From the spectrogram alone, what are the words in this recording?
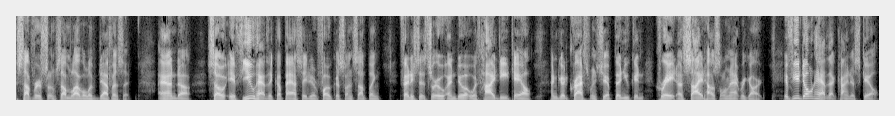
suffers from some level of deficit. And uh, so, if you have the capacity to focus on something, finish it through, and do it with high detail and good craftsmanship, then you can create a side hustle in that regard. If you don't have that kind of skill,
